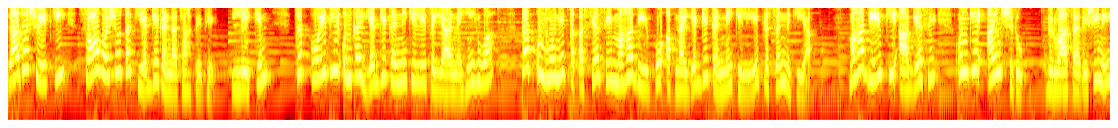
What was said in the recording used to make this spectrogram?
राजा श्वेत की सौ वर्षों तक यज्ञ करना चाहते थे। लेकिन जब कोई भी उनका यज्ञ करने के लिए तैयार नहीं हुआ, तब उन्होंने तपस्या से महादेव को अपना यज्ञ करने के लिए प्रसन्न किया। महादेव की आज्ञा से उनके अंश रूप दुर्वासा ऋषि ने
